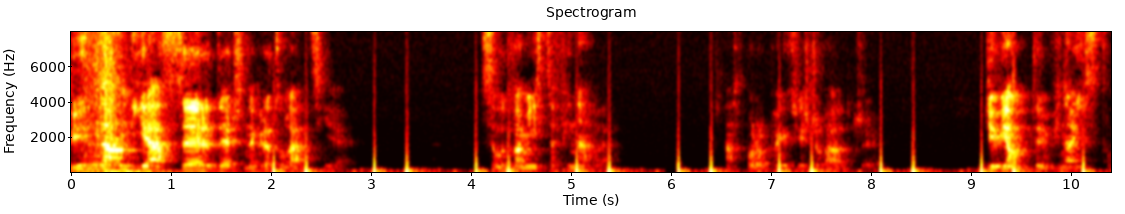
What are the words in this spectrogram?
Finlandia, serdeczne gratulacje. Są dwa miejsca w finale, a sporo państw jeszcze walczy. Dziewiątym finalistą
